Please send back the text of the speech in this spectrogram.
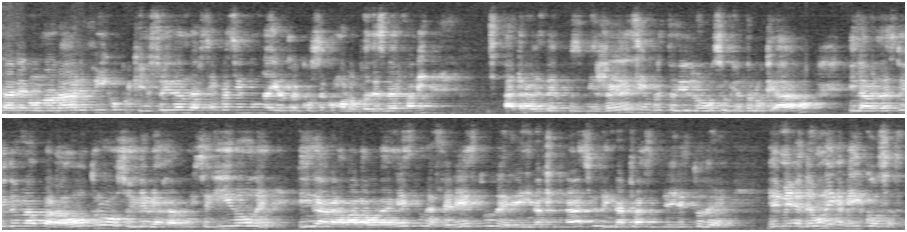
estar en un horario fijo, porque yo soy de andar siempre haciendo una y otra cosa, como lo puedes ver, Fanny, a través de pues, mis redes, siempre estoy luego subiendo lo que hago y la verdad estoy de un lado para otro, soy de viajar muy seguido, de ir a grabar ahora esto, de hacer esto, de ir al gimnasio, de ir a clases de esto, de, de, una y de mil cosas.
